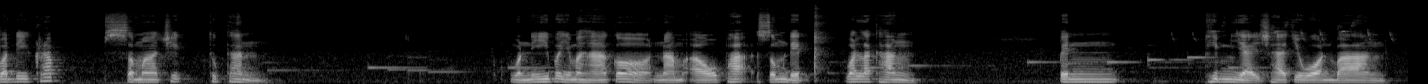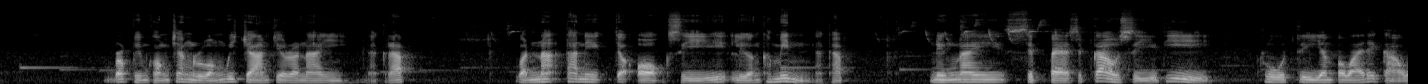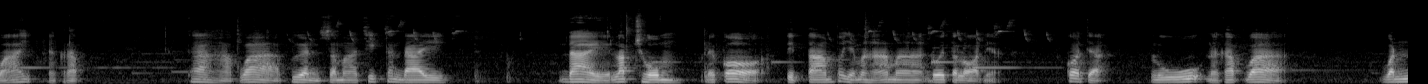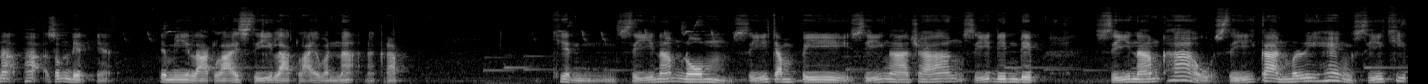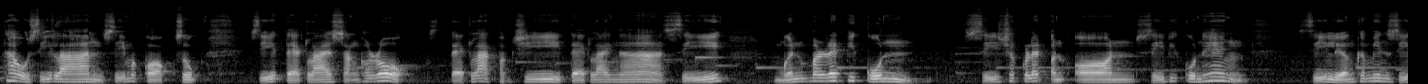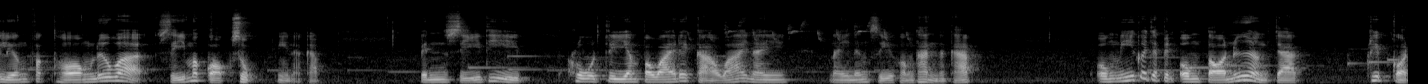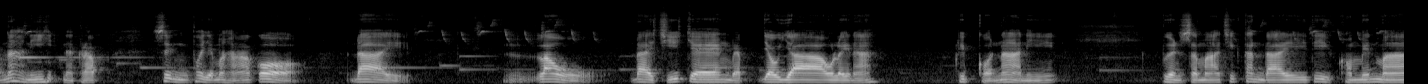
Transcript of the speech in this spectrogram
วัสดีครับ สมาชิกทุกท่าน วันนี้พระยมหาก็นำเอาพระสมเด็จวัดละคัง เป็นพิมพ์ใหญ่ชาจีวรบาง บล็อกพิมพ์ของช่างหลวงวิจารณ์เจรนัยนะครับวันณะท่านนี้จะออกสีเหลืองขมิ้นนะครับหนึ่งใน 18-19 สีที่ครูตรียมประไว้ได้กล่าวไว้นะครับ ถ้าหากว่าเพื่อนสมาชิกท่านใด ได้รับชมแล้วก็ติดตามพระยมหามาโดยตลอดเนี่ยก็จะรู้นะครับว่าวันณะพระสมเด็จเนี่ยจะมีหลากหลายสีหลากหลายวันณะนะครับ เช่นสีน้ำนม สีจำปี สีงาช้าง สีดินดิบ สีน้ำข้าว สีก้านมะลิแห้ง สีขี้เถ้าสีลาน สีมะกอกสุก สีแตกลายสังคโรค แตกลากผักชี แตกลายงา สีเหมือนเมล็ดพิกุล สีช็อกโกแลตอ่อนๆ สีพิกุลแห้ง สีเหลืองขมิ้น สีเหลืองฟักทอง หรือว่าสีมะกอกสุกนี่นะครับ เป็นสีที่ครูเตรียมประไว้ได้กล่าวไว้ในในหนังสือของท่านนะครับ องค์นี้ก็จะเป็นองค์ต่อเนื่องจากคลิปก่อนหน้านี้นะครับ ซึ่งพ่อใหญ่มหาก็ ได้เล่าได้ชี้แจงแบบยาวๆเลยนะ คลิปก่อนหน้านี้ เพื่อนสมาชิกท่านใดที่คอมเมนต์มา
